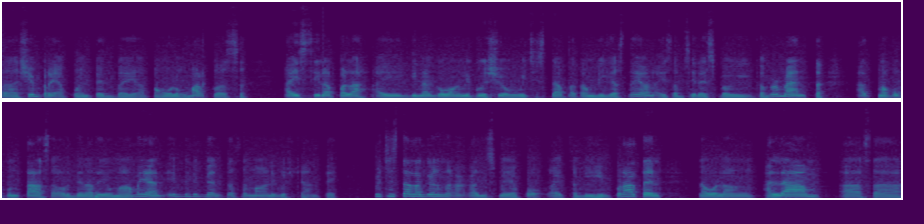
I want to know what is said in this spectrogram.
ah, syempre appointed by ah, Pangulong Marcos ay sila pala ay ginagawang negosyo which is dapat ang bigas na yon ay subsidized by government at mapupunta sa ordinaryong mamayan ibinibenta sa mga negosyante which is talagang nakakadismaya po. Kahit sabihin po natin na walang alam ah, sa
